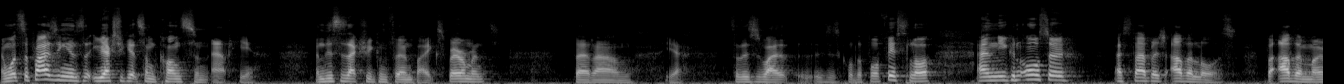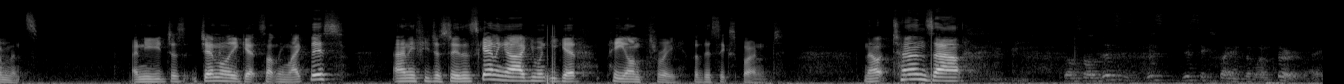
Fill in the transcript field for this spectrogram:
And what's surprising is that you actually get some constant out here. And this is actually confirmed by experiments. But um, yeah, so this is why this is called the four-fifths law. And you can also establish other laws for other moments. And you just generally get something like this. And if you just do the scaling argument, you get p on 3 for this exponent. Now it turns out, So, so this is, this, this explains the one third, right?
